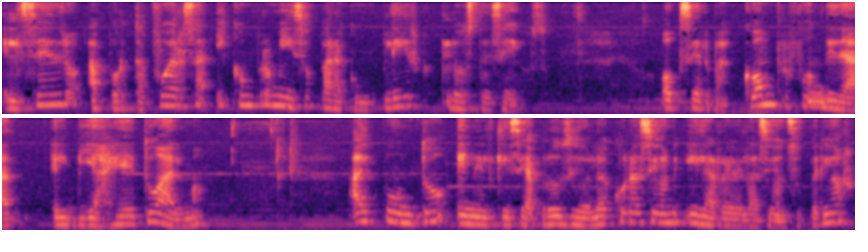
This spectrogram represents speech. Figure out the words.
El cedro aporta fuerza y compromiso para cumplir los deseos. Observa con profundidad el viaje de tu alma al punto en el que se ha producido la curación y la revelación superior.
